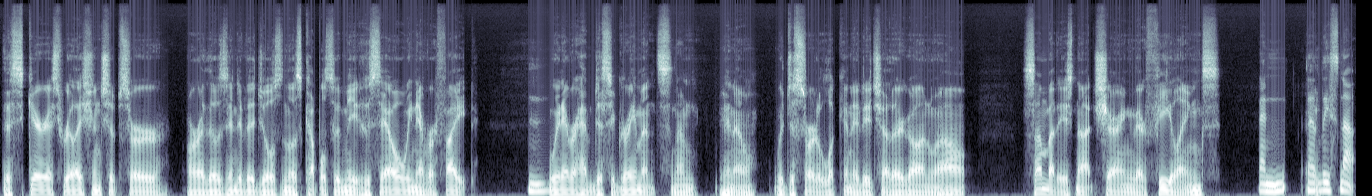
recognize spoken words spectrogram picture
the scariest relationships are are those individuals and those couples who meet who say, "Oh, we never fight, mm. we never have disagreements," and I'm, you know, we're just sort of looking at each other, going, "Well, somebody's not sharing their feelings." And at least not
